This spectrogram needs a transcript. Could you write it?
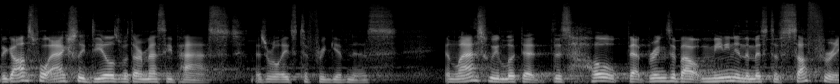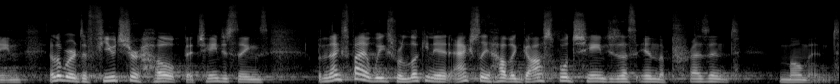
the gospel actually deals with our messy past as it relates to forgiveness. And last we looked at this hope that brings about meaning in the midst of suffering. In other words, a future hope that changes things. But the next five weeks, we're looking at actually how the gospel changes us in the present moment.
